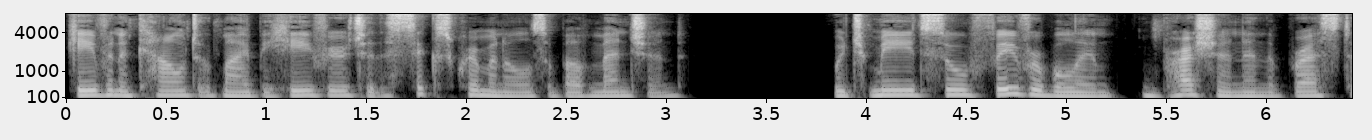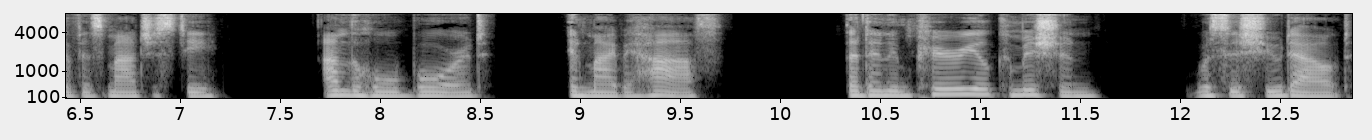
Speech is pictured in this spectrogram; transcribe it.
gave an account of my behaviour to the six criminals above mentioned which made so favourable an impression in the breast of His Majesty and the whole board in my behalf that an imperial commission was issued out,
